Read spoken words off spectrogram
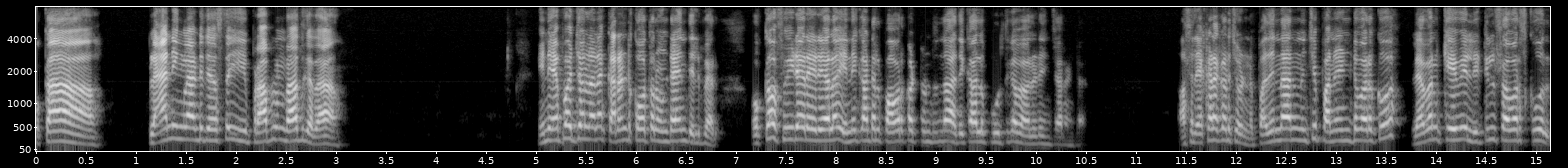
ఒక ప్లానింగ్ లాంటిది చేస్తే ఈ ప్రాబ్లం రాదు కదా. ఈ నేపథ్యంలోనే కరెంట్ కోతలు ఉంటాయని తెలిపారు. ఒక్క ఫీడర్ ఏరియాలో ఎన్ని గంటలు పవర్ కట్ ఉంటుందో అధికారులు పూర్తిగా వెల్లడించారంట. అసలు ఎక్కడెక్కడ చూడండి పదిన్నర నుంచి పన్నెండు వరకు eleven KV Little Flower School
